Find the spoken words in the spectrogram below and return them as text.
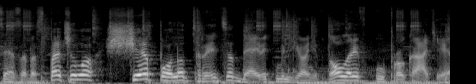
Це забезпечило ще понад 39 мільйонів доларів у прокаті.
